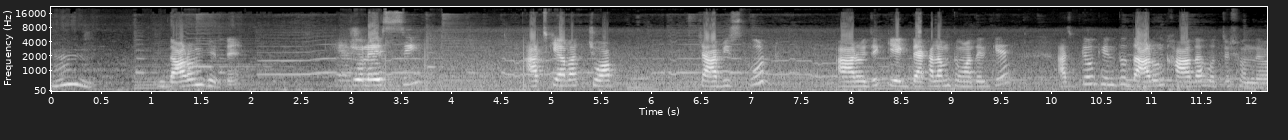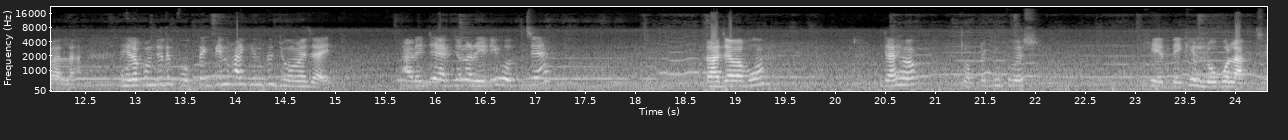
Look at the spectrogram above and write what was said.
হুম, দারুণ খেতে। চলে এসেছি। আজকে আবার চপ, চা বিস্কুট আর ওই যে কেক দেখালাম তোমাদেরকে। আজকেও কিন্তু দারুণ খাওয়া দাওয়া হচ্ছে সন্ধেবেলা। এরকম যদি প্রত্যেক দিন হয় কিন্তু জমে যায়। আর এই যে একজন রেডি হচ্ছে। রাজা বাবু যাই হোক, চপটা কিন্তু বেশ খেয়ে দেখে লোভও লাগছে।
